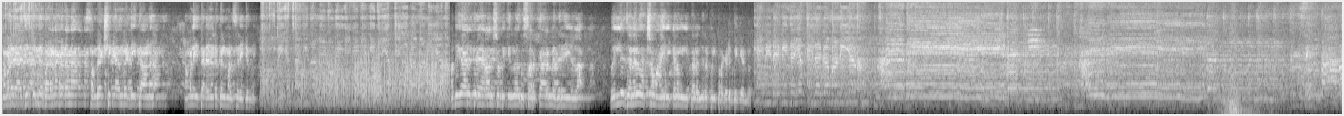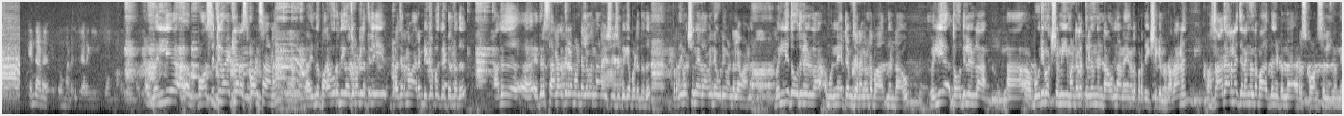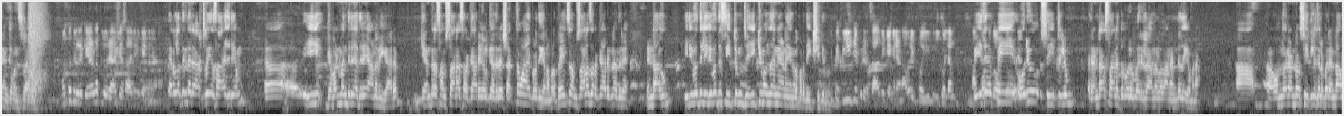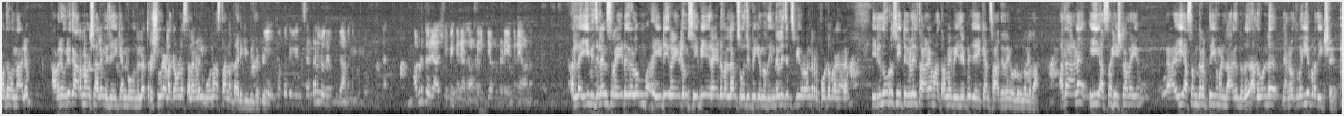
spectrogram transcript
നമ്മുടെ രാജ്യത്തിന്റെ ഭരണഘടന സംരക്ഷിക്കാൻ വേണ്ടിയിട്ടാണ് നമ്മൾ ഈ തെരഞ്ഞെടുപ്പിൽ മത്സരിക്കുന്നത്. അധികാരത്തിലേറാൻ ശ്രമിക്കുന്ന ഒരു സർക്കാരിനെതിരെയുള്ള വലിയ ജനരോക്ഷമായിരിക്കണം ഈ തെരഞ്ഞെടുപ്പിൽ പ്രകടിപ്പിക്കേണ്ടത്. എന്താണ് ഇപ്പോൾ മണ്ഡലത്തിൽ ഇറങ്ങി വലിയ പോസിറ്റീവായിട്ടുള്ള റെസ്പോൺസ് ആണ്. ഇന്ന് പറവൂർ നിയോജകമണ്ഡലത്തിൽ ഈ പ്രചരണം ആരംഭിക്കുമ്പോൾ കിട്ടുന്നത്. അത് എതിർ സ്ഥാനാർത്ഥിയുടെ മണ്ഡലം എന്നാണ് വിശേഷിപ്പിക്കപ്പെടുന്നത്. പ്രതിപക്ഷ നേതാവിന്റെ കൂടി മണ്ഡലമാണ്. വലിയ തോതിലുള്ള മുന്നേറ്റം ജനങ്ങളുടെ ഭാഗത്തു നിന്നുണ്ടാവും വലിയ തോതിലുള്ള ഭൂരിപക്ഷം ഈ മണ്ഡലത്തിൽ നിന്നുണ്ടാവും എന്നാണ് ഞങ്ങൾ പ്രതീക്ഷിക്കുന്നത്. അതാണ് സാധാരണ ജനങ്ങളുടെ ഭാഗത്ത് കിട്ടുന്ന റെസ്പോൺസിൽ നിന്ന് ഞങ്ങൾക്ക് മനസ്സിലായത് മൊത്തത്തിൽ ഒരു ഒരു രാഷ്ട്രീയ സാഹചര്യം എങ്ങനെയാണ്? കേരളത്തിന്റെ രാഷ്ട്രീയ സാഹചര്യം ഈ ഗവൺമെന്റിനെതിരെയാണ് വികാരം. കേന്ദ്ര സംസ്ഥാന സർക്കാരുകൾക്കെതിരെ ശക്തമായ പ്രതികരണം. പ്രത്യേകിച്ച് സംസ്ഥാന സർക്കാരിനെതിരെ ഉണ്ടാകും. ഇരുപതിൽ ഇരുപത് സീറ്റും ജയിക്കുമെന്ന് തന്നെയാണ് ഞങ്ങൾ പ്രതീക്ഷിക്കുന്നത്. ബി ജെ പി ഒരു സീറ്റിലും രണ്ടാം സ്ഥാനത്ത് പോലും വരില്ല എന്നുള്ളതാണ് എന്റെ നിഗമനം. ഒന്നോ രണ്ടോ സീറ്റിൽ ചിലപ്പോൾ രണ്ടാമത് വന്നാലും അവർ ഒരു കാരണവശാലും വിജയിക്കാൻ പോകുന്നില്ല. തൃശ്ശൂർ അടക്കമുള്ള സ്ഥലങ്ങളിൽ മൂന്നാം സ്ഥാനത്തായിരിക്കും ബി ജെ പി. മൊത്തത്തിൽ സെൻട്രലിൽ ഒരു ഇതാണ് അവിടുത്തെ ഒരു രാഷ്ട്രീയം എങ്ങനെയാണ് നടന്നത്? ഇന്ത്യ മുന്നണി എങ്ങനെയാണ്? അല്ല ഈ വിജിലൻസ് റെയ്ഡുകളും ഇ ഡി റെയ്ഡും സി ബി ഐ റെയ്ഡും എല്ലാം സൂചിപ്പിക്കുന്നത് ഇന്റലിജൻസ് ബ്യൂറോന്റെ റിപ്പോർട്ട് പ്രകാരം ഇരുന്നൂറ് സീറ്റുകളിൽ താഴെ മാത്രമേ ബി ജെ പി ജയിക്കാൻ സാധ്യതയുള്ളൂ എന്നുള്ളതാണ്. അതാണ് ഈ അസഹിഷ്ണുതയും ഈ അസംതൃപ്തിയും ഉണ്ടാകുന്നത്. അതുകൊണ്ട് ഞങ്ങൾക്ക് വലിയ പ്രതീക്ഷയുണ്ട്.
